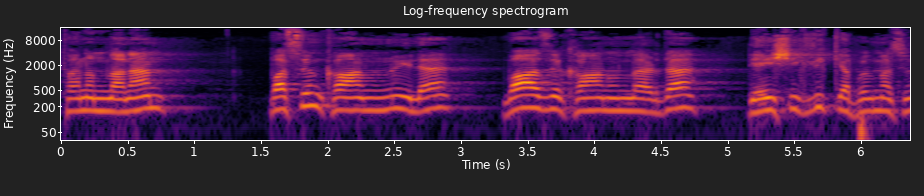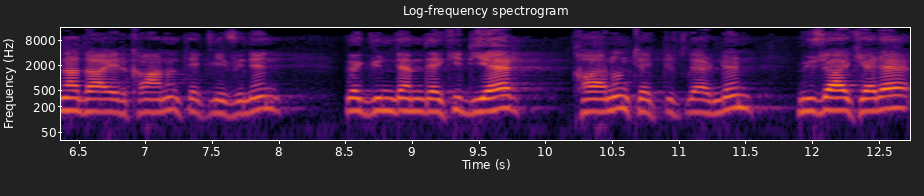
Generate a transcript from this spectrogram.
tanımlanan basın kanunu ile bazı kanunlarda değişiklik yapılmasına dair kanun teklifinin ve gündemdeki diğer kanun tekliflerinin müzakere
